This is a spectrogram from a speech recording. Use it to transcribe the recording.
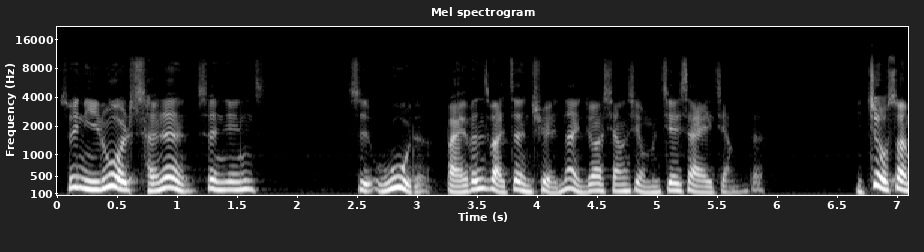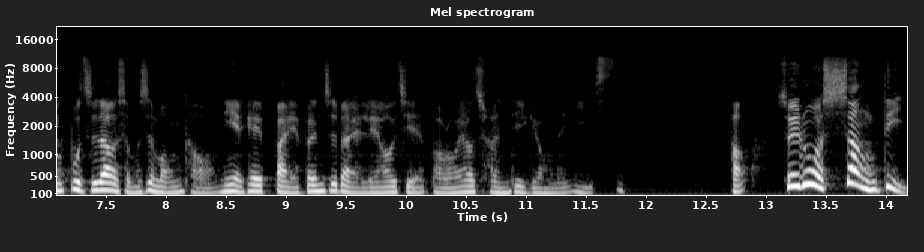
所以你如果承认圣经是无误的，百分之百正确，那你就要相信我们接下来讲的。你就算不知道什么是蒙头，你也可以百分之百了解保罗要传递给我们的意思。好，所以如果上帝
